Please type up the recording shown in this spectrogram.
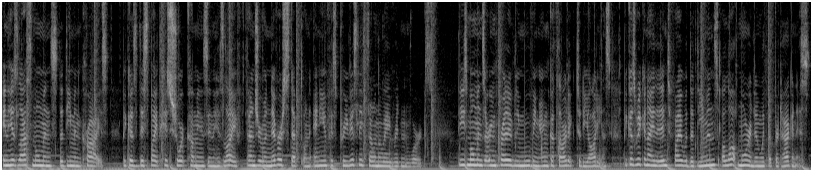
In his last moments, the demon cries, because despite his shortcomings in his life, Tanjiro never stepped on any of his previously thrown away written works. These moments are incredibly moving and cathartic to the audience, because we can identify with the demons a lot more than with the protagonist.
